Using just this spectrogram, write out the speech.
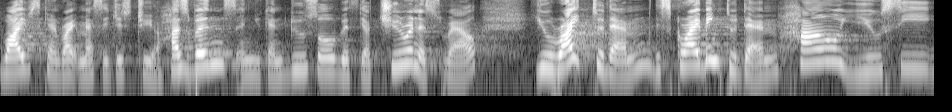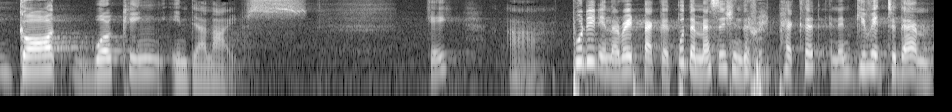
wives can write messages to your husbands, and you can do so with your children as well. You write to them, describing to them how you see God working in their lives. Okay? Uh, put it in a red packet, put the message in the red packet, and then give it to them.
